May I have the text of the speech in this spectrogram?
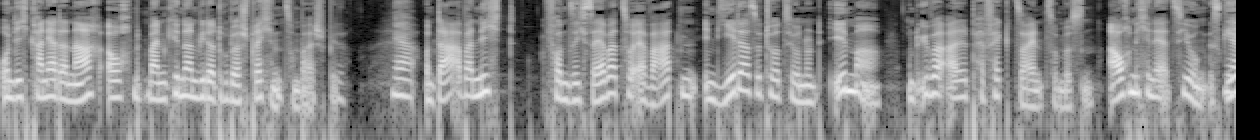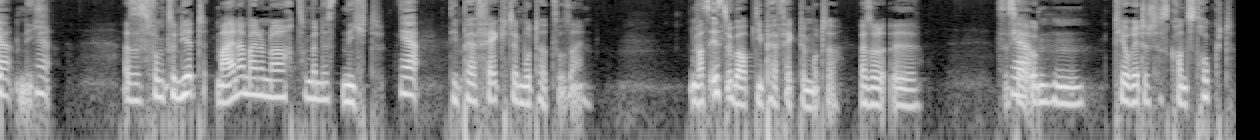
Und ich kann ja danach auch mit meinen Kindern wieder drüber sprechen, zum Beispiel. Ja. Und da aber nicht von sich selber zu erwarten, in jeder Situation und immer und überall perfekt sein zu müssen. Auch nicht in der Erziehung. Es geht ja, nicht. Ja. Also es funktioniert meiner Meinung nach zumindest nicht, ja. die perfekte Mutter zu sein. Was ist überhaupt die perfekte Mutter? Also äh, es ist ja. ja irgendein theoretisches Konstrukt.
